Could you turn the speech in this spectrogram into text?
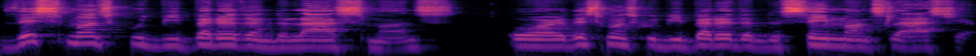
this month would be better than the last month, or this month would be better than the same month last year.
